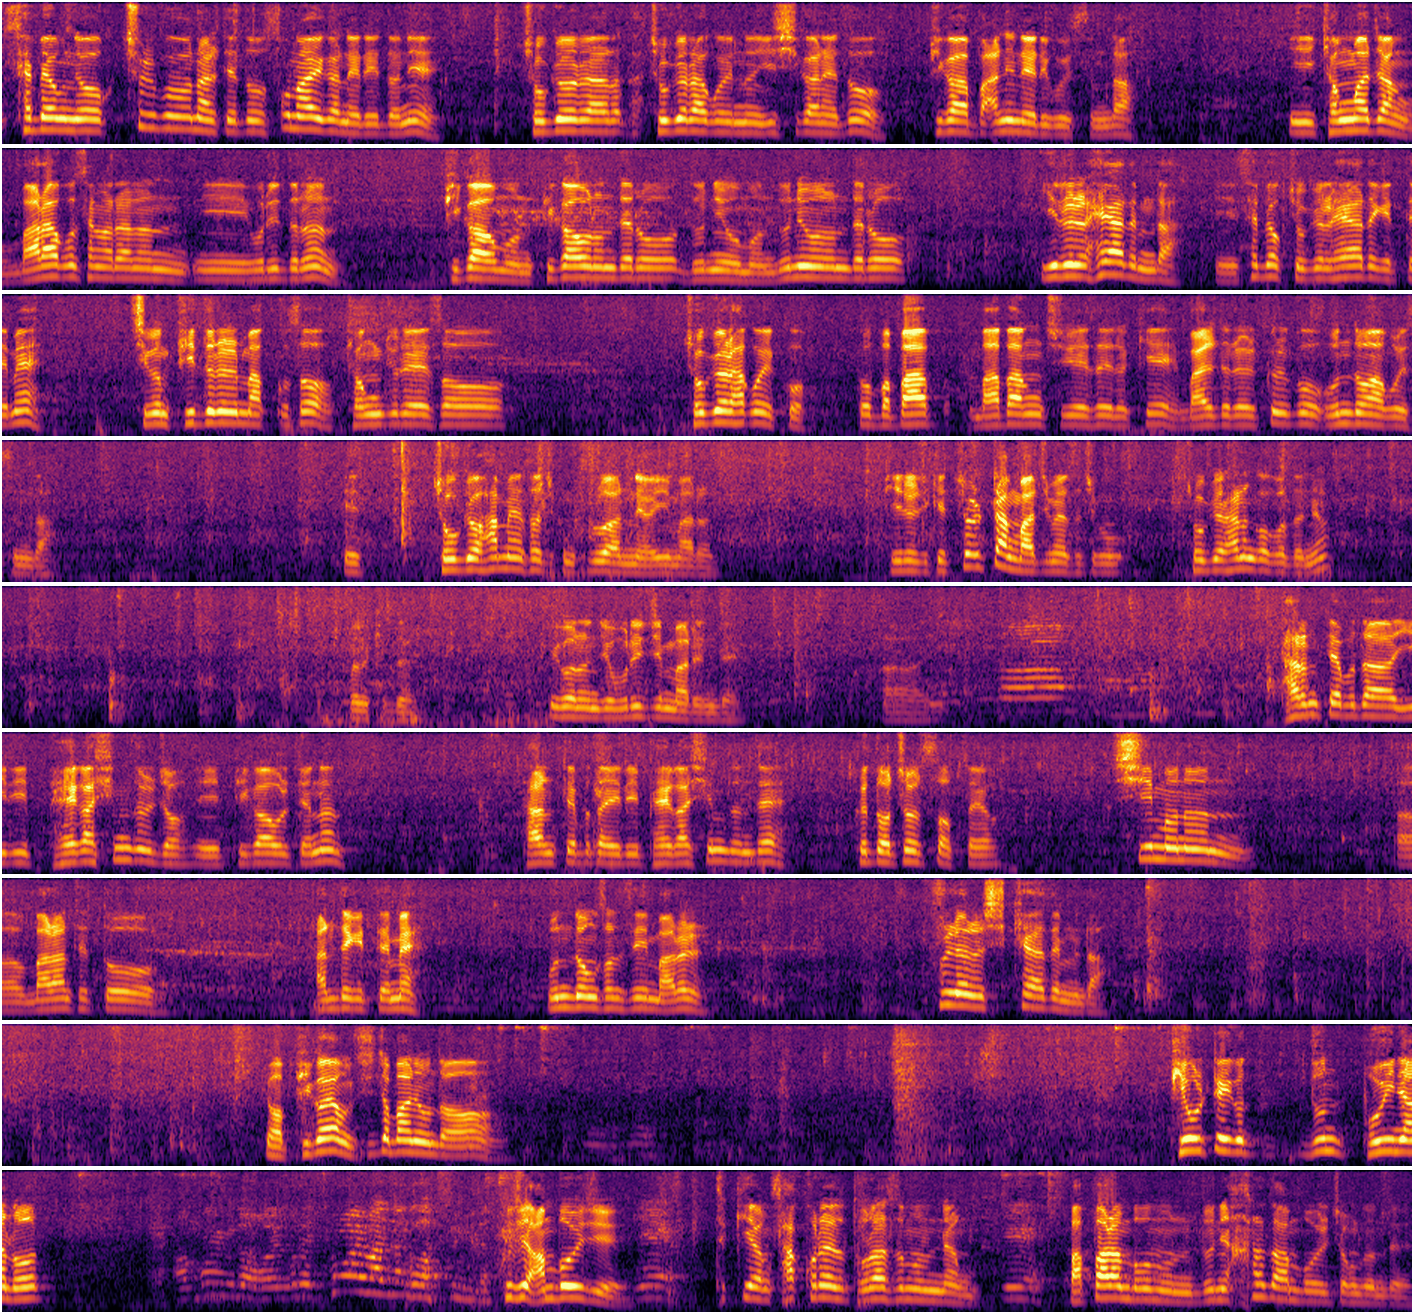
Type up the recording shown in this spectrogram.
새벽녘 출근할 때도 소나기가 내리더니 조결하, 조결하고 있는 이 시간에도 비가 많이 내리고 있습니다. 이 경마장 말하고 생활하는 이 우리들은 비가 오면 비가 오는 대로 눈이 오면 눈이 오는 대로 일을 해야 됩니다. 이 새벽 조결을 해야 되기 때문에 지금 비들을 맞고서 경주에서 조결하고 있고 또 마방, 마방주에서 이렇게 말들을 끌고 운동하고 있습니다. 이 조교하면서 지금 들어왔네요, 이 말은. 비를 이렇게 쫄딱 맞으면서 지금 조결하는 거거든요. 이렇게들. 이거는 이제 우리 집 말인데. 아, 다른 때보다 일이 배가 힘들죠. 이 비가 올 때는 다른 때보다 일이 배가 힘든데 그래도 어쩔 수 없어요. 심으는 어, 말한테 또 안 되기 때문에 운동 선생님 말을 훈련을 시켜야 됩니다. 야, 비가 형 진짜 많이 온다. 비 올 때 이거 눈 보이냐 너? 안 보입니다. 얼굴에 총알 맞는 것 같습니다. 그지 안 보이지? 예, 특히 형 사건에서 돌았으면 그냥 예. 맞바람 보면 눈이 하나도 안 보일 정도인데.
